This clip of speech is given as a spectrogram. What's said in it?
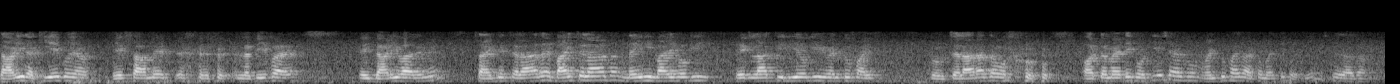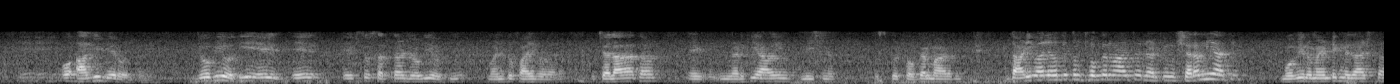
داڑھی رکھی ہے کوئی ایک سامنے لطیفہ ہے، ایک داڑھی والے نے سائیکل چلا رہا ہے بائک چلا رہا تھا، نئی نئی بائک ہوگی، ایک لاکھ کی لیے ہوگی ون ٹو فائیو تو چلا رہا تھا وہ آٹومیٹک ہوتی ہے شاید وہ؟ ون ٹو فائیو آٹومیٹک ہوتی ہے اس سے زیادہ؟ وہ آگے گیئر ہوتے ہیں جو بھی ہوتی ہے، ایک سو ستر جو بھی ہوتی ہے ون ٹو فائیو وغیرہ۔ چلا رہا تھا، ایک لڑکی آ گئی بیچ میں، اس کو ٹھوکر مار دی۔ داڑھی والے ہو کے تم ٹھوکر مارتے ہو لڑکیوں کو؟ شرم نہیں آتی؟ وہ بھی رومانٹک مزاج تھا.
